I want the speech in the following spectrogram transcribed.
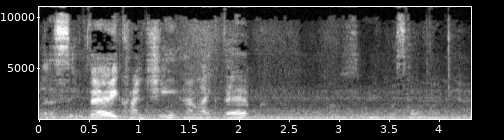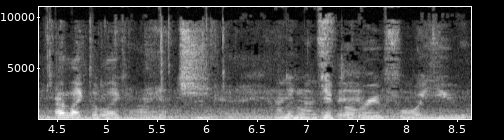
let's see. Very crunchy. I like that. Let's see What's going on I like the black ranch. Okay. Little mustard. dipperoo for you.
